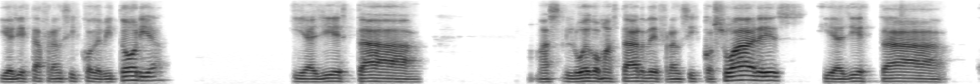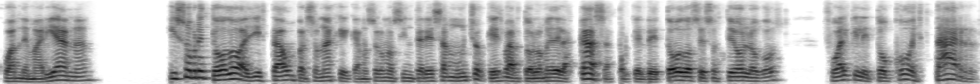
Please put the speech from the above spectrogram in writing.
y allí está Francisco de Vitoria, y allí está más, luego más tarde Francisco Suárez, y allí está Juan de Mariana, y sobre todo allí está un personaje que a nosotros nos interesa mucho, que es Bartolomé de las Casas, porque de todos esos teólogos fue al que le tocó estar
